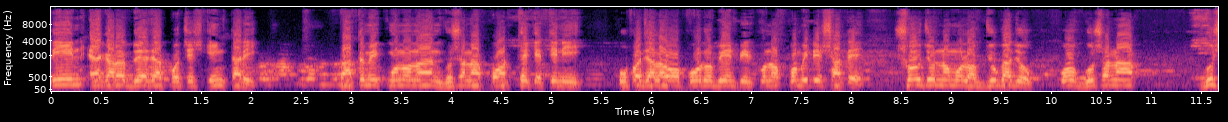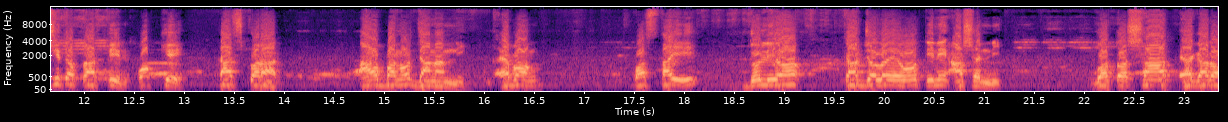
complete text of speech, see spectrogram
তিন এগারো দুই হাজার পঁচিশ ইং তারিখ প্রাথমিক মনোনয়ন ঘোষণার পর থেকে তিনি উপজেলা ও পৌর বিএনপির কোন কমিটির সাথে সৌজন্যমূলক যোগাযোগ ও ঘোষণা ঘোষিত প্রার্থীর পক্ষে কাজ করার আহ্বানও জানাননি এবং অস্থায়ী দলীয় কার্যালয়েও তিনি আসেননি। গত সাত এগারো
